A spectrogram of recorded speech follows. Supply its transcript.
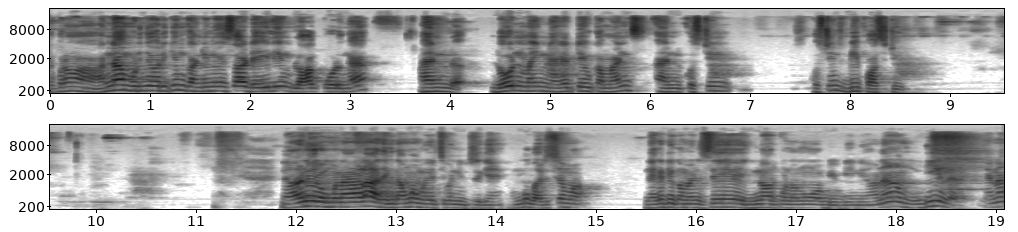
அப்புறம் அண்ணா முடிஞ்ச வரைக்கும் கண்டினியூஸாக டெய்லியும் பிளாக் போடுங்க. And don't mind negative comments and question questions be positive நானும் ரொம்ப நாளாக அதுக்கு தாம்மா முயற்சி பண்ணிட்டு இருக்கேன். ரொம்ப வருஷமா நெகட்டிவ் கமெண்ட்ஸே இக்னோர் பண்ணணும் அப்படி இப்படின்னு. ஆனால் முடியலை. ஏன்னா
